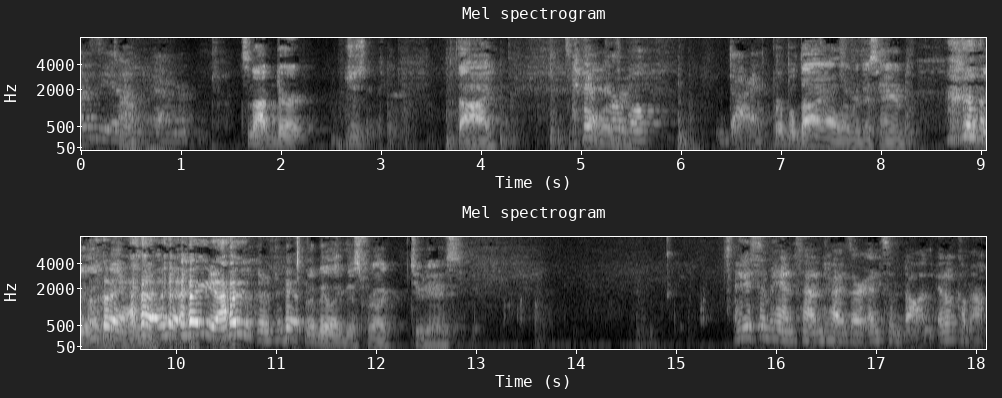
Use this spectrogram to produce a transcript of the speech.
you see it on the camera. It's not dirt, just dye. Purple dye. Purple dye all over this hand. So it'll be like this. for- yeah, you can see it. It'll be like this for like two days. Use some hand sanitizer and some Dawn. It'll come out.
